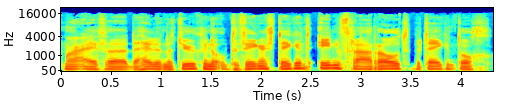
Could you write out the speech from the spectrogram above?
Maar even de hele natuurkunde op de vingers tikkend. Infrarood betekent toch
